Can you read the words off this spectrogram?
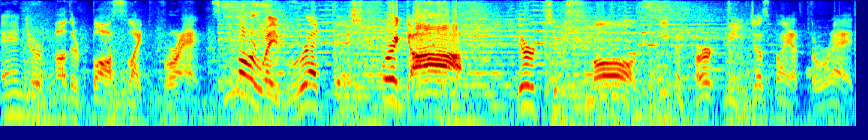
and your other boss-like friends. Norway redfish, frick off! You're too small to even hurt me just by a thread.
